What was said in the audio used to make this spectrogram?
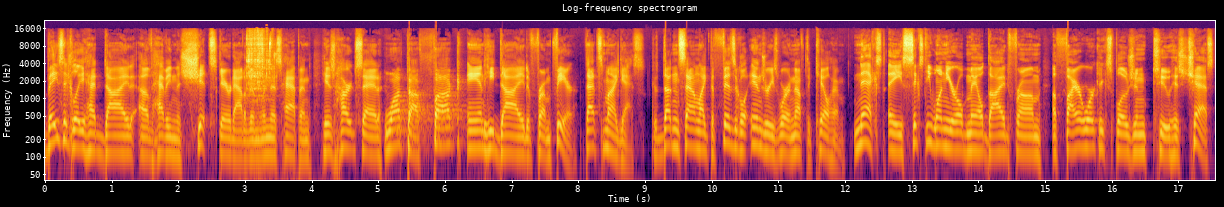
basically had died of having the shit scared out of him when this happened. His heart said, What the fuck? and he died from fear. That's my guess. Because it doesn't sound like the physical injuries were enough to kill him. Next, a 61 year old male died from a firework explosion to his chest.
